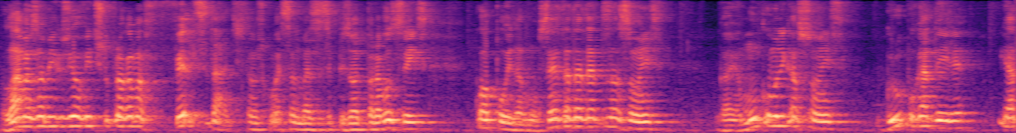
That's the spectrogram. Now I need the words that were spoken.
Olá, meus amigos e ouvintes do programa Felicidade. Estamos começando mais esse episódio para vocês com o apoio da Moncerta Dedetizações, Ganhamun Comunicações, Grupo Gadelha e a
